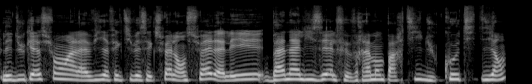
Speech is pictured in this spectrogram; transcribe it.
L'éducation à la vie affective et sexuelle en Suède, elle est banalisée, elle fait vraiment partie du quotidien.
